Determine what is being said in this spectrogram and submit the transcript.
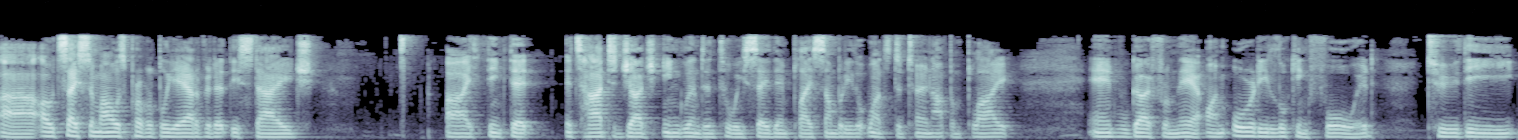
Uh, I would say Samoa's probably out of it at this stage. I think that it's hard to judge England until we see them play somebody that wants to turn up and play. And we'll go from there. I'm already looking forward to the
